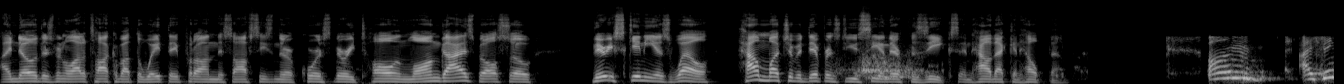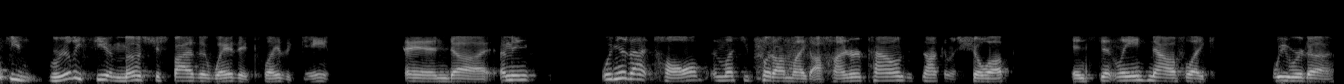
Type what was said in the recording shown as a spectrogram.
I know there's been a lot of talk about the weight they put on this offseason. They're of course very tall and long guys, but also very skinny as well. How much of a difference do you see in their physiques and how that can help them? Um, I think you really see it most just by the way they play the game. And uh, I mean, when you're that tall, unless you put on like a hundred pounds, it's not going to show up instantly. Now, if like we were to,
